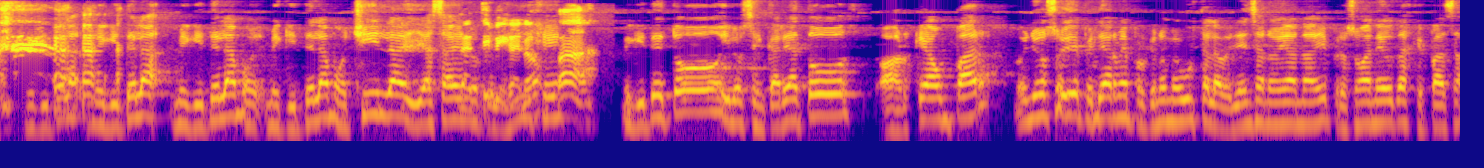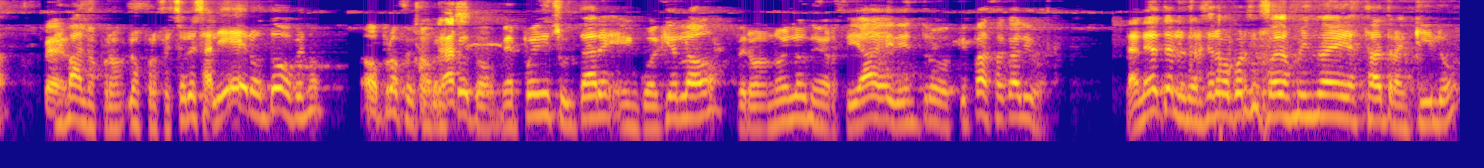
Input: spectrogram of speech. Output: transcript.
Me quité la, me quité la, me quité la, mochila y ya saben lo que me dije. Me quité todo y los encaré a todos, ahorqué a un par. yo soy de pelearme porque no me gusta la violencia, no había a nadie, pero son anécdotas que pasan. Es más, los, los, profesores salieron, todos, pues, ¿no? No, profe, con respeto, me pueden insultar en cualquier lado, pero no en la universidad y dentro. ¿Qué pasa, Calio? La anécdota de la universidad, no me acuerdo si fue 2009, ya estaba tranquilo.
